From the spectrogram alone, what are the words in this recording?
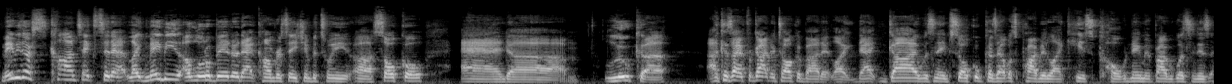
Maybe there's context to that, like maybe a little bit of that conversation between uh, Sokol and um, Luca because I forgot to talk about it. Like that guy was named Sokol because that was probably like his code name. It probably wasn't his.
